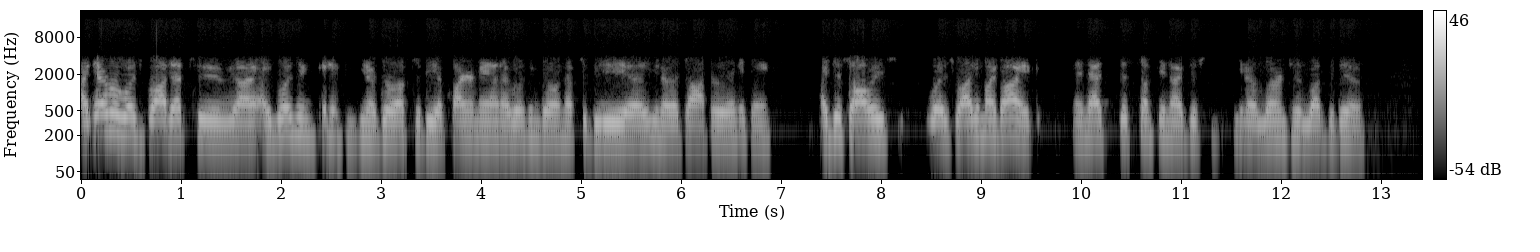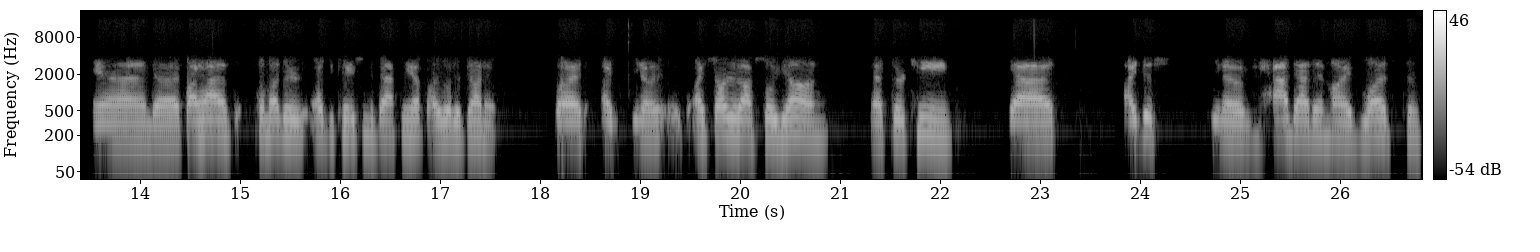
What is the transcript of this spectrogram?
I never was brought up to. Uh, I wasn't going to, you know, grow up to be a fireman. I wasn't growing up to be, a, you know, a doctor or anything. I just always was riding my bike, and that's just something I just, you know, learned to love to do. And uh, if I had some other education to back me up, I would have done it. But I, you know, I started off so young, at 13, that I just, you know, had that in my blood since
